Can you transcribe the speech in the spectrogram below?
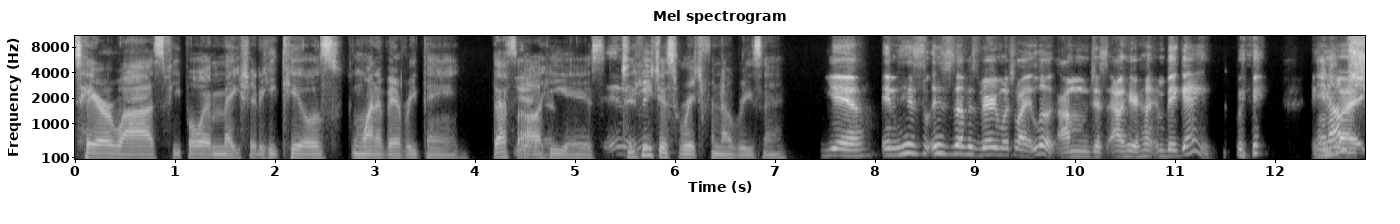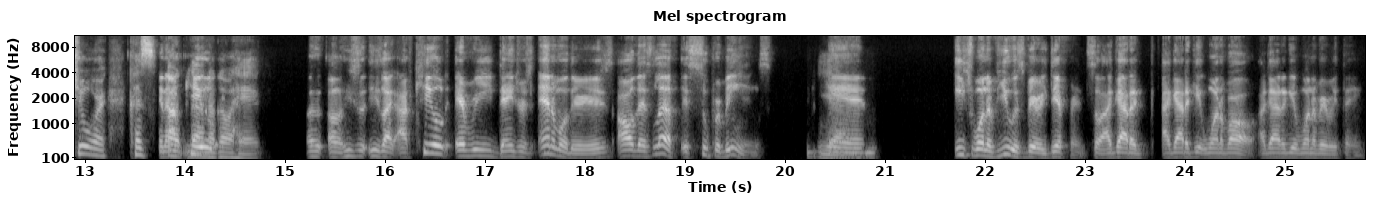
terrorize people and make sure that he kills one of everything. That's all Yeah. he is. And- He's just rich for no reason. Yeah, and his his stuff is very much like, look, I'm just out here hunting big game. and And I'm like, sure because and uh, I've no, no, killed- go ahead. uh, uh, he's he's like, I've killed every dangerous animal there is. All that's left is super beings, Yeah. and each one of you is very different. So I gotta I gotta get one of all. I gotta get one of everything.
